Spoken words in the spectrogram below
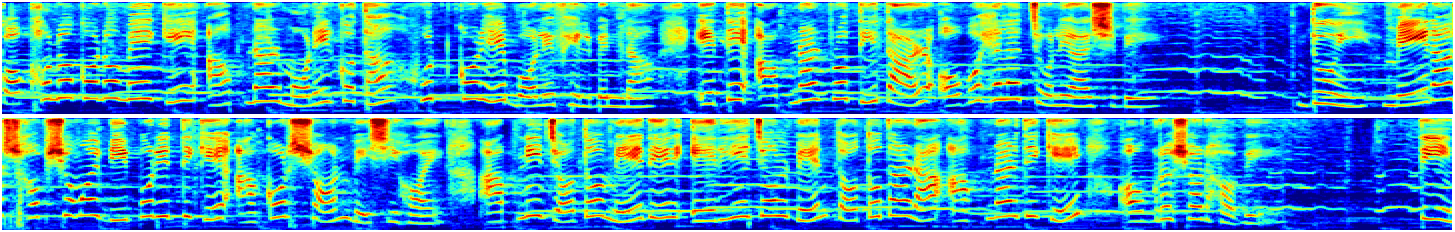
কখনো কোনো মেয়েকে আপনার মনের কথা হুট করে বলে ফেলবেন না। এতে আপনার প্রতি তার অবহেলা চলে আসবে। দুই, মেয়েরা সবসময় বিপরীত দিকে আকর্ষণ বেশি হয়। আপনি যত মেয়েদের এড়িয়ে চলবেন, তত তারা আপনার দিকে অগ্রসর হবে। তিন,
